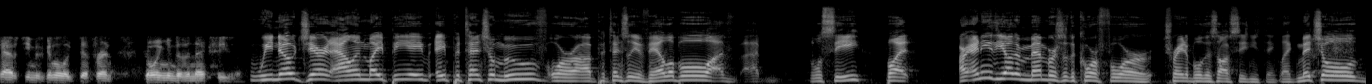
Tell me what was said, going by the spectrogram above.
Cavs team is going to look different going into the next season. We know Jarrett Allen might be a, a potential move or uh, potentially available. I've, I, we'll see. But are any of the other members of the core four tradable this offseason, you think? Like Mitchell,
